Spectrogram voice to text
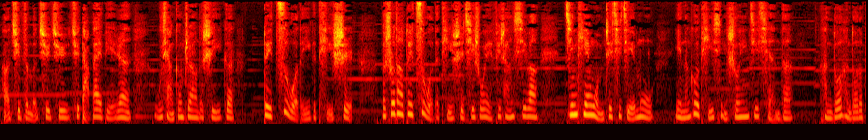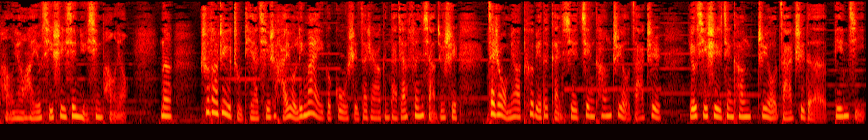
啊，去怎么去去去打败别人。我想更重要的是一个对自我的一个提示。那说到对自我的提示，其实我也非常希望，今天我们这期节目也能够提醒收音机前的很多很多的朋友哈，尤其是一些女性朋友。那说到这个主题啊，其实还有另外一个故事在这儿要跟大家分享，就是在这儿我们要特别的感谢《健康之友》杂志，尤其是《健康之友》杂志的编辑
